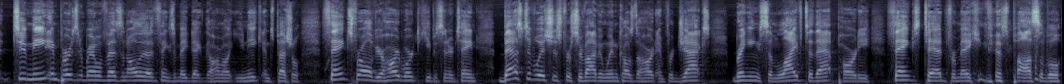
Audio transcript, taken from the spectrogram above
to meet in person at Bramblefest and all the other things that make Deck the Hallmark unique and special. Thanks for all of your hard work to keep us entertained. Best of wishes for surviving When Calls the Heart and for Jax bringing some life to that party. Thanks, Ted, for making this possible.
